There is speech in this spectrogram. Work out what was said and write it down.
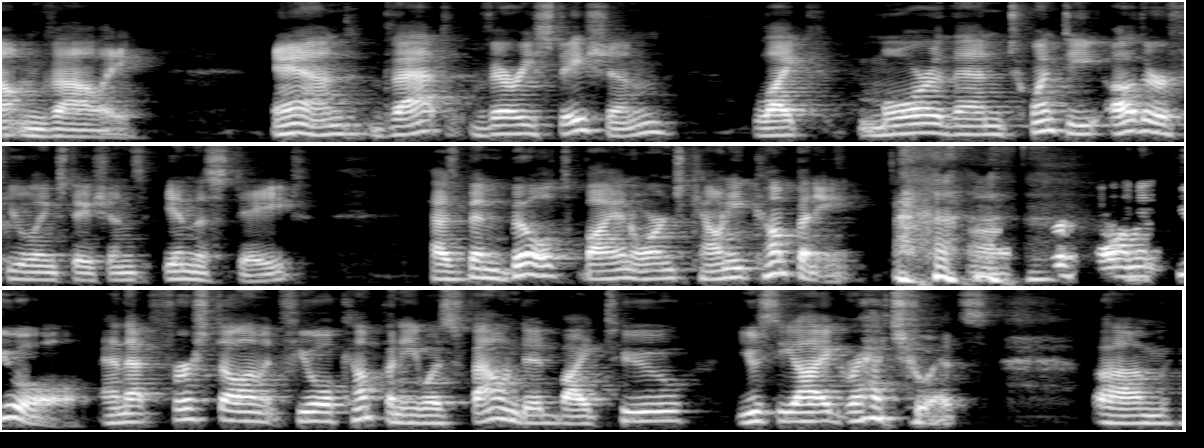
Fountain Valley. And that very station, like more than 20 other fueling stations in the state, has been built by an Orange County company, uh, First Element Fuel. And that First Element Fuel company was founded by two UCI graduates. Um,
